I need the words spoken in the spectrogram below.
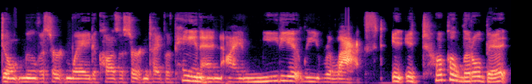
don't move a certain way to cause a certain type of pain. And I immediately relaxed. It, it took a little bit,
